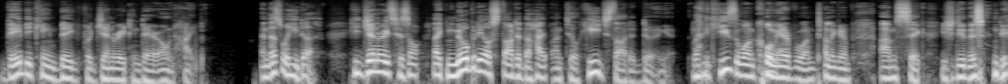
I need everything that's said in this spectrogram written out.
they became big for generating their own hype and that's what he does he generates his own like nobody else started the hype until he started doing it like he's the one calling everyone telling him i'm sick you should do this and do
